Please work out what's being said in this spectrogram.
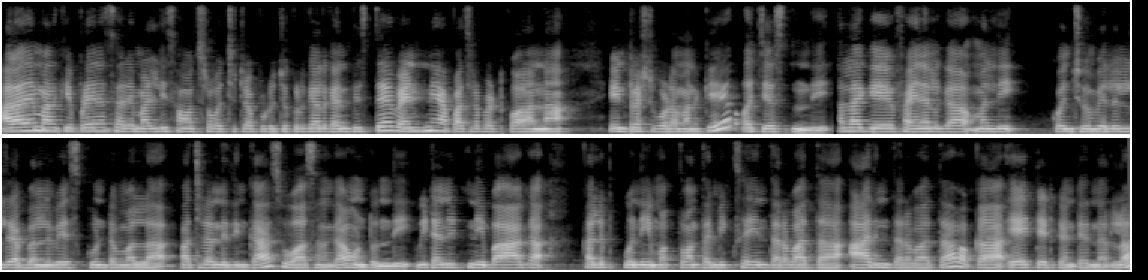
అలానే మనకి ఎప్పుడైనా సరే మళ్ళీ సంవత్సరం వచ్చేటప్పుడు చిక్కుడుకాయలు కనిపిస్తే వెంటనే ఆ పచ్చడి పెట్టుకోవాలన్న ఇంట్రెస్ట్ కూడా మనకి వచ్చేస్తుంది. అలాగే ఫైనల్గా మళ్ళీ కొంచెం వెల్లుల్లి రెబ్బలను వేసుకుంటాం వల్ల పచ్చడి అనేది ఇంకా సువాసనగా ఉంటుంది. వీటన్నిటిని బాగా కలుపుకొని మొత్తం అంతా మిక్స్ అయిన తర్వాత ఆరిన తర్వాత ఒక ఎయిట్ ఎయిట్ కంటైనర్లో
